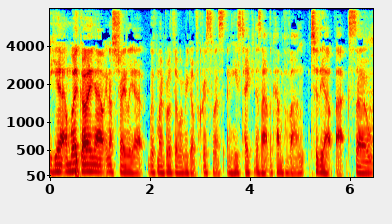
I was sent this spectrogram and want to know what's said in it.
Yeah, and we're going out in Australia with my brother when we go for Christmas, and he's taking us out in the camper van to the outback. So,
